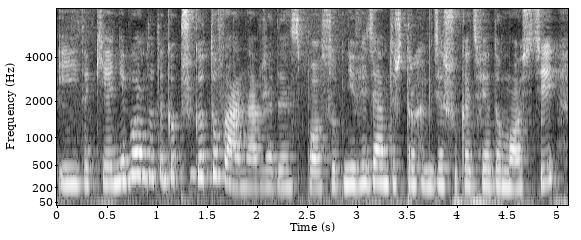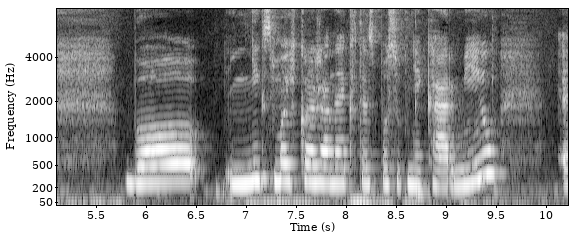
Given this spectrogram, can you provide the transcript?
i takie, nie byłam do tego przygotowana w żaden sposób. Nie wiedziałam też trochę, gdzie szukać wiadomości, bo nikt z moich koleżanek w ten sposób nie karmił. Yy,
